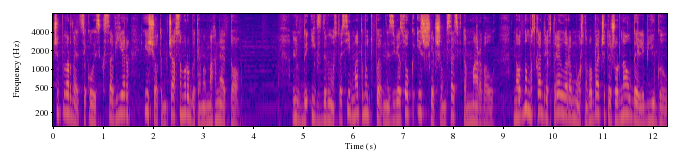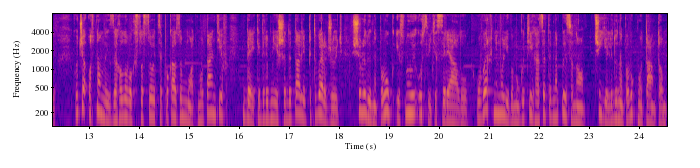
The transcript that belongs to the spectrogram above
чи повернеться колись Ксав'єр і що тим часом робитиме магнето. Люди X97 матимуть певний зв'язок із ширшим всесвітом Марвел. На одному з кадрів трейлера можна побачити журнал Daily Bugle. Хоча основний заголовок стосується показу мод мутантів, деякі дрібніші деталі підтверджують, що людина павук існує у світі серіалу. У верхньому лівому куті газети написано, чи є людина павук мутантом,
